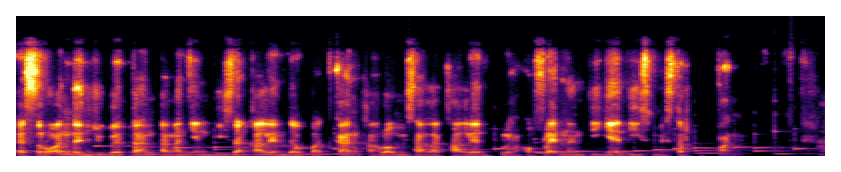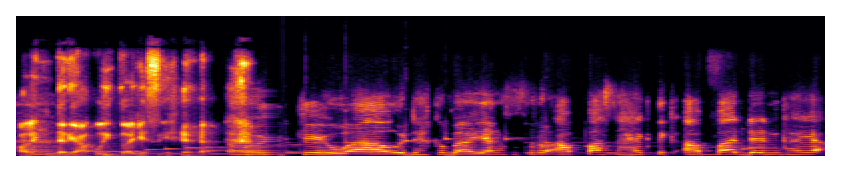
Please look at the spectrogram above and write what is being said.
keseruan dan juga tantangan yang bisa kalian dapatkan kalau misalnya kalian kuliah offline nantinya di semester depan paling dari aku itu aja sih. Oke okay, wow udah kebayang seseru apa sehektik apa dan kayak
